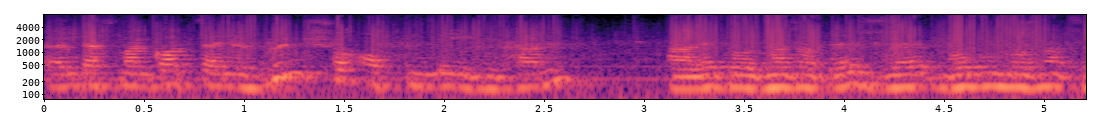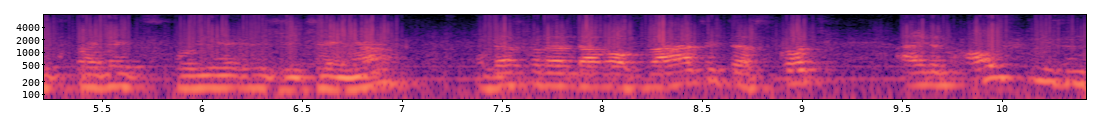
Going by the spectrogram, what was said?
äh, dass man Gott seine Wünsche offenlegen kann ale to oznacza też, że Bogu można przedstawiać swoje życzenia und dass man dann darauf wartet, dass Gott einem auf diesen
